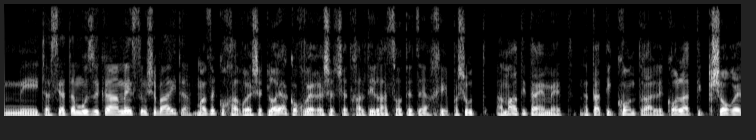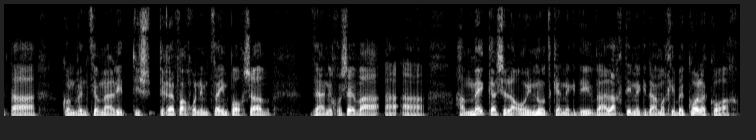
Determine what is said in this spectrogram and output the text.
מתעשיית המוזיקה המיינסטרים שבה היית. מה זה כוכב רשת? לא היה כוכבי רשת שהתחלתי לעשות את זה, אחי. פשוט אמרתי את האמת, נתתי קונטרה לכל התקשורת הקונבנציונלית. תראה איפה אנחנו נמצאים פה עכשיו. זה אני חושב ה- ה- ה- המקה של העוינות כנגדי, והלכתי נגדם, אחי, בכל הכוח,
